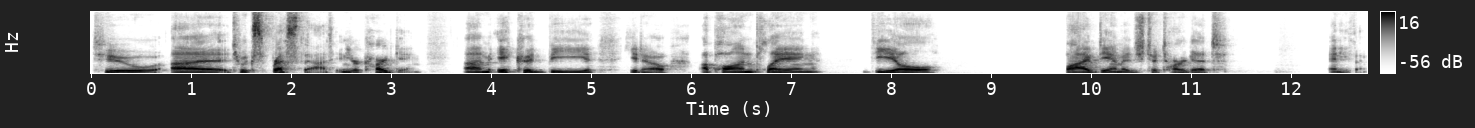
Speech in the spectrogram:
to uh, to express that in your card game. Um, it could be, you know, upon playing, deal five damage to target anything.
